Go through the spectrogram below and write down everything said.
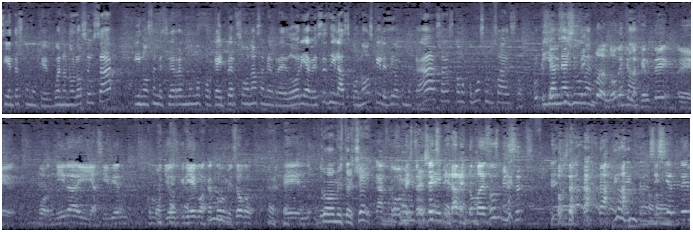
sientes como que, bueno, no lo sé usar y no se me cierra el mundo porque hay personas a mi alrededor y a veces ni las conozco y les digo como que, ah, ¿sabes cómo, cómo se usa esto? Porque y ya me ayudan. estigma, ¿no? De que la gente eh, fornida y así bien como dios griego acá como mis ojos. eh, no- Como Mr. Shake. Ah, como Mr. Shakespeare, a ver, toma esos bíceps. O sea, sí sienten,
